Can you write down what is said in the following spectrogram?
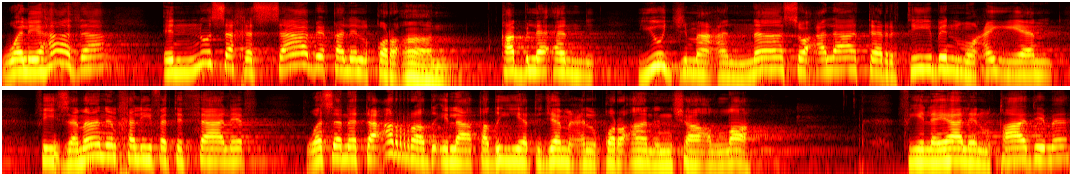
ولهذا النسخ السابقة للقرآن قبل أن يجمع الناس على ترتيب معين في زمان الخليفة الثالث وسنتعرض إلى قضية جمع القرآن إن شاء الله. في ليال قادمة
